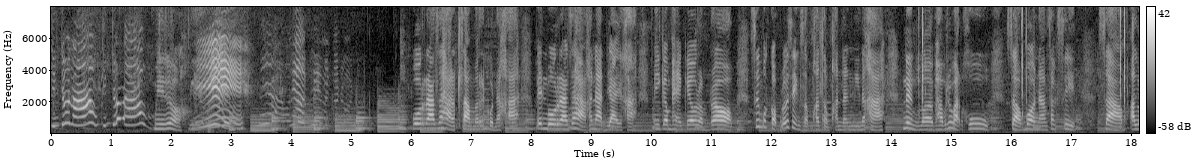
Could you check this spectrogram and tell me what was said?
จิงโจ้น้ำจิงโจ้น้มีด้วยเหรอำ โบราณสถานสามมรกตนะคะ เป็นโบราณสถานขนาดใหญ่ค่ะ มีกำแพงแก้วล้อมรอบ ซึ่งประกอบด้วยสิ่งสำคัญสำคัญดังนี้นะคะ 1. รอยพระพุทธบาทคู่ 2. บ่อน้ำศักดิ์สิทธิ์ 3. อโล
